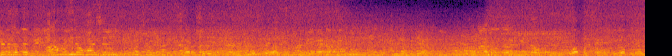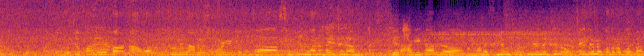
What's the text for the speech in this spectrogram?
সেটা যাতে আগামী দিনে হয় সেই সরাসরি আপনি তৃণমূলের পারে বা না হওয়ার কিছু নেই। আমি সিপিএম মানে বলছিলাম এর আগেকার মানে সিএম তো সিপিএমে ছিল, সেই জন্য কথাটা বললাম।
